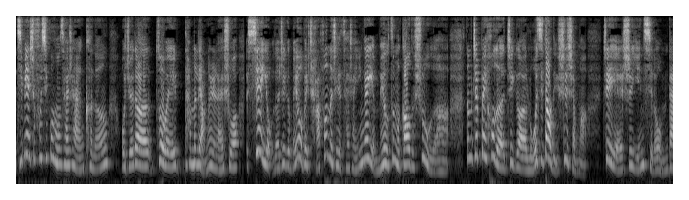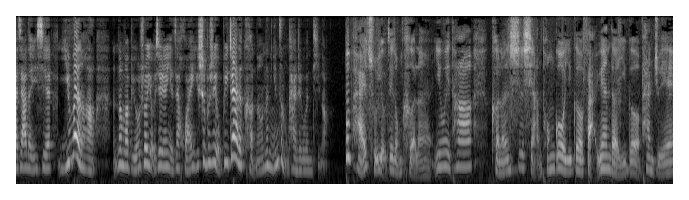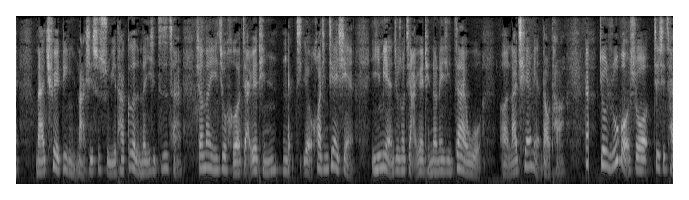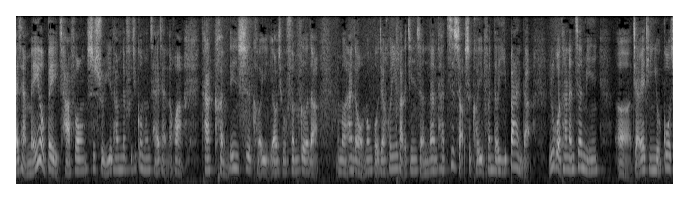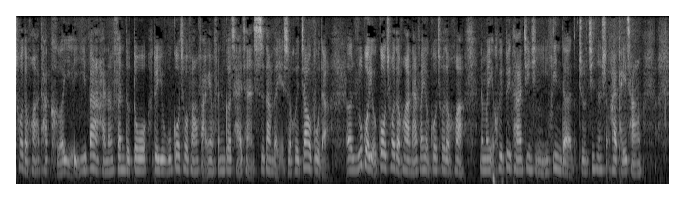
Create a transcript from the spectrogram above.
即便是夫妻共同财产，可能我觉得作为他们两个人来说，现有的这个没有被查封的这些财产，应该也没有这么高的数额啊。那么这背后的这个逻辑到底是什么？这也是引起了我们大家的一些疑问哈。那么比如说，有些人也在怀疑是不是有避债的可能？那您怎么看这个问题呢？不排除有这种可能，因为他可能是想通过一个法院的一个判决来确定哪些是属于他个人的一些资产，相当于就和贾跃亭嗯划清界限，以免就说贾跃亭的那些债务呃来牵连到他。但就如果说这些财产没有被查封，是属于他们的夫妻共同财产的话，他肯定是可以要求分割的。那么按照我们国家婚姻法的精神，那他至少是可以分得一半的。如果他能证明，呃，贾跃亭有过错的话，他可以一半还能分得多。对于无过错方，法院分割财产适当的也是会照顾的。呃，如果有过错的话，男方有过错的话，那么也会对他进行一定的就是精神损害赔偿。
